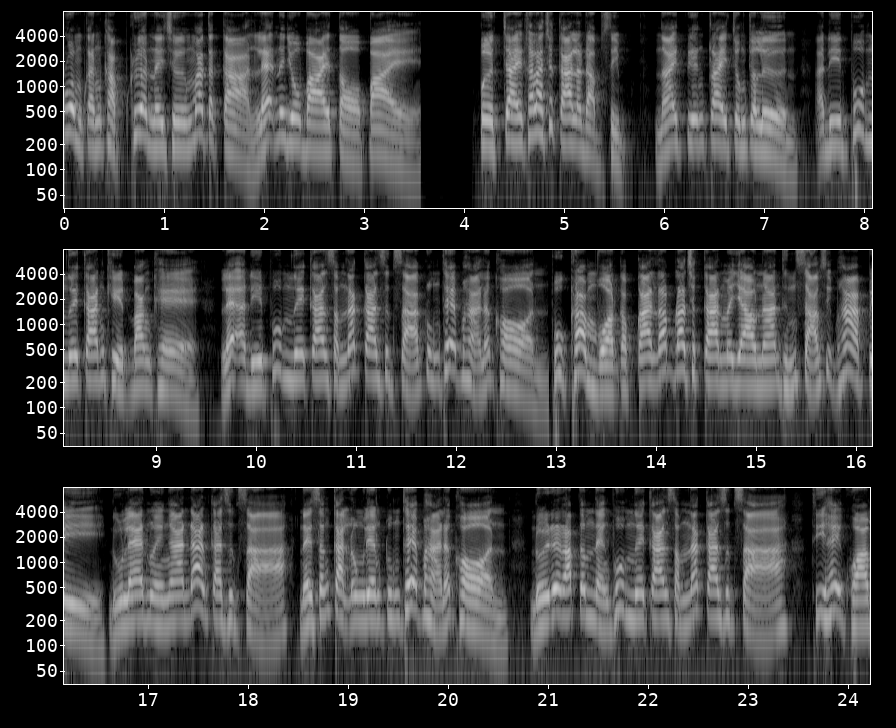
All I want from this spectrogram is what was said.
ร่วมกันขับเคลื่อนในเชิงมาตรการและนโยบายต่อไป เปิดใจข้าราชการระดับ 10นายเกรียงไกรจงเจริญ อดีตผู้อำนวยการเขตบางแค และอดีตผู้อำนวยการสำนักการศึกษากรุงเทพมหานคร ผู้คร่ำวอดกับการรับราชการมายาวนานถึง 35 ปี ดูแลหน่วยงานด้านการศึกษา ในสังกัดโรงเรียนกรุงเทพมหานคร โดยได้รับตำแหน่งผู้อำนวยการสำนักการศึกษาที่ให้ความ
